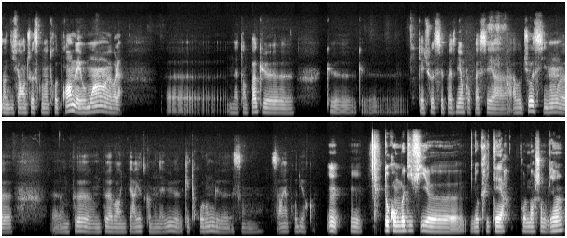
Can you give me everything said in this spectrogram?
dans, différentes choses qu'on entreprend, mais au moins, euh, voilà, on n'attend pas que, que, que quelque chose se passe bien pour passer à, autre chose, sinon on peut, on peut avoir une période comme on a euh, qui est trop longue sans, sans rien produire, quoi. Hum, hum. Donc on modifie euh, nos critères pour le marchand de biens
